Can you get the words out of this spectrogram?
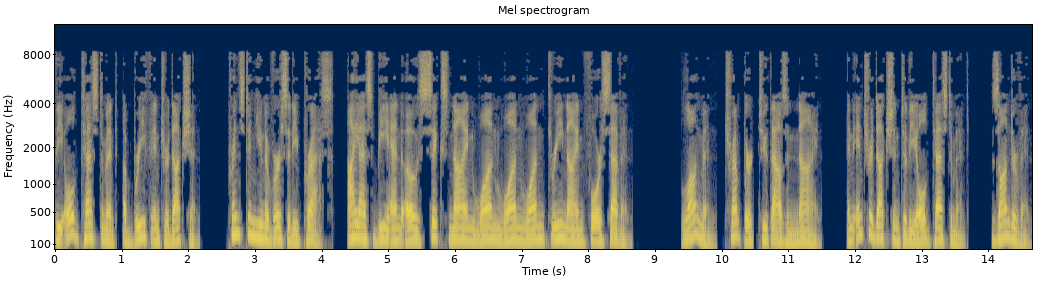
The Old Testament, A Brief Introduction. Princeton University Press. ISBN 0691113947. Longman, Tremper 2009. An Introduction to the Old Testament. Zondervan.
